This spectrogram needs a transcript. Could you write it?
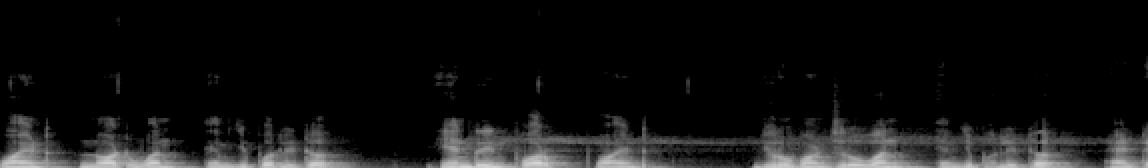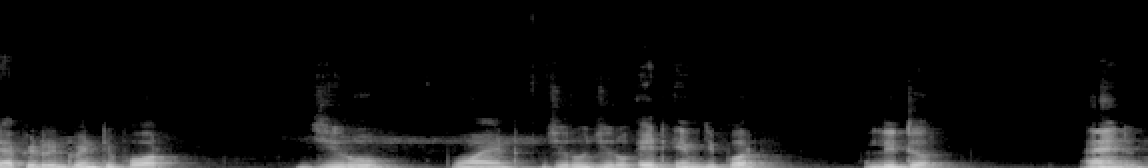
0.01 mg per liter, endrin for 0.01 mg per liter and tafidrin 20 for 0.008 mg per liter. And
